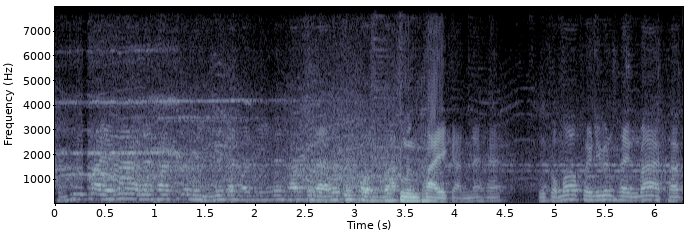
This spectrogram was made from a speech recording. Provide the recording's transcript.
ผมดีใจมากนะครับที่มาอยู่ด้วยกันวันนี้นะครับแสดงว่าทุกคนรักเมืองไทยกันนะฮะผมขอมอบเพลงนี้เป็นเพลงแรกครับ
